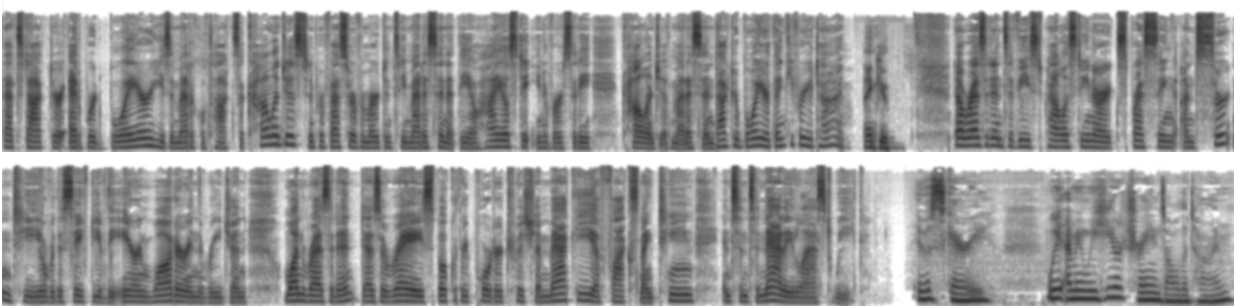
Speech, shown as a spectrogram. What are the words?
That's Dr. Edward Boyer. He's a medical toxicologist and professor of emergency medicine at The Ohio State University College of Medicine. Dr. Boyer, thank you for your time. Thank you. Now, residents of East Palestine are expressing uncertainty over the safety of the air and water in the region. One resident, Desiree, spoke with reporter Tricia Macke of Fox 19 in Cincinnati last week. It was scary. We, I mean, we hear trains all the time,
